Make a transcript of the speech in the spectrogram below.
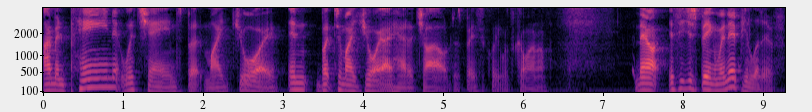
I'm in pain with chains, but my joy in but to my joy I had a child is basically what's going on. Now, is he just being manipulative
